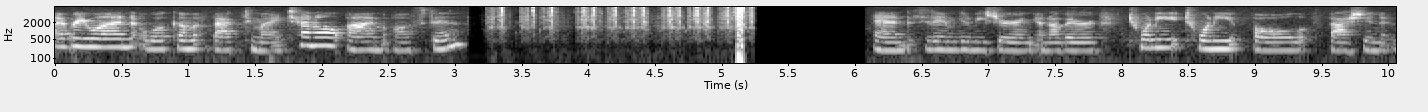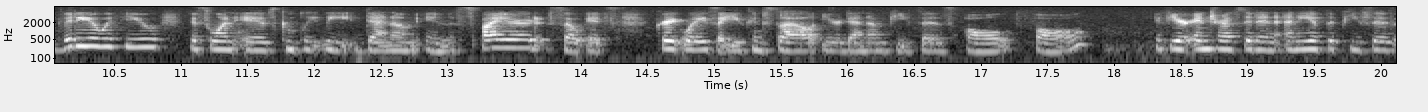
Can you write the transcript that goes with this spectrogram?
everyone, welcome back to my channel. I'm Austyn. and today I'm going to be sharing another 2020 fall fashion video with you. This one is completely denim inspired, so it's great ways that you can style your denim pieces all fall. If you're interested in any of the pieces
